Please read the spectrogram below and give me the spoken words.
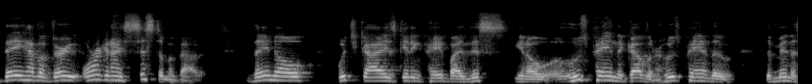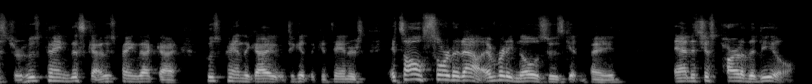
they have a very organized system about it. They know which guy is getting paid by this. You know, who's paying the governor, who's paying the the minister, who's paying this guy, who's paying that guy, who's paying the guy to get the containers. It's all sorted out. Everybody knows who's getting paid, and it's just part of the deal.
